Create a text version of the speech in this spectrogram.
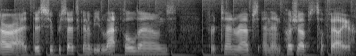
Alright, this superset's going to be lat pull downs for 10 reps and then push ups to failure.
